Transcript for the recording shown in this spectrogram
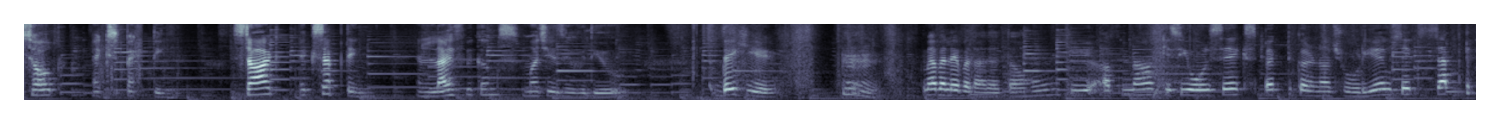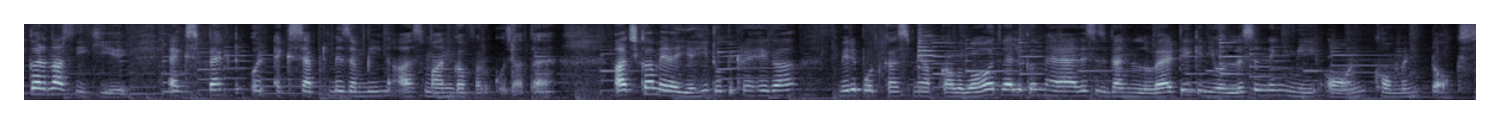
Stop expecting. Start accepting. And life becomes much easier with you. देखिए, मैं पहले बता देता हूँ कि अपना किसी और से एक्सपेक्ट करना छोड़िए, उसे एक्सेप्ट करना सीखिए एक्सपेक्ट और एक्सेप्ट में ज़मीन आसमान का फ़र्क हो जाता है आज का मेरा यही टॉपिक रहेगा मेरे पॉडकास्ट में आपका बहुत वेलकम है this is Brandon Lovatic in your listening me on common talks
